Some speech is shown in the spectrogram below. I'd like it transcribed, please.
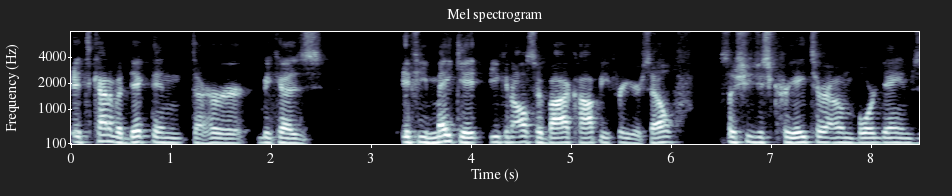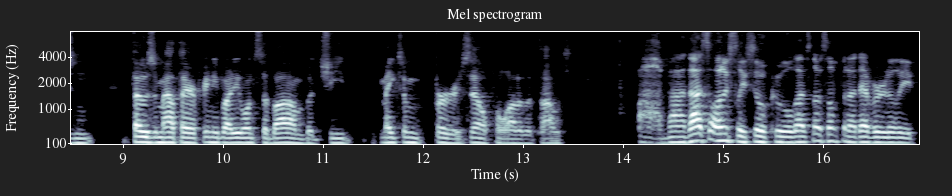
it's kind of addicting to her because if you make it, you can also buy a copy for yourself. So she just creates her own board games and throws them out there if anybody wants to buy them, but she makes them for herself a lot of the times. oh man, that's honestly so cool. That's not something I'd ever really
